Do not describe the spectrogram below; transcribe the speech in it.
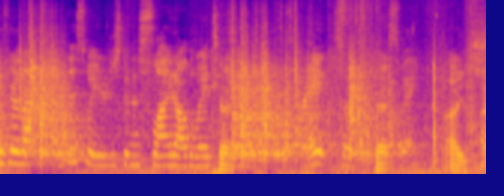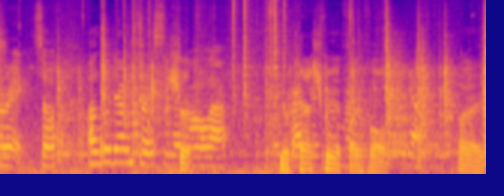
If your ladder's like this way, you're just gonna slide all the way to Okay. the end. Right? So Okay. this way. Nice. All right. So I'll go down first, and Sure. then I'll uh, You'll grab catch me if I fall. Yeah. All right.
